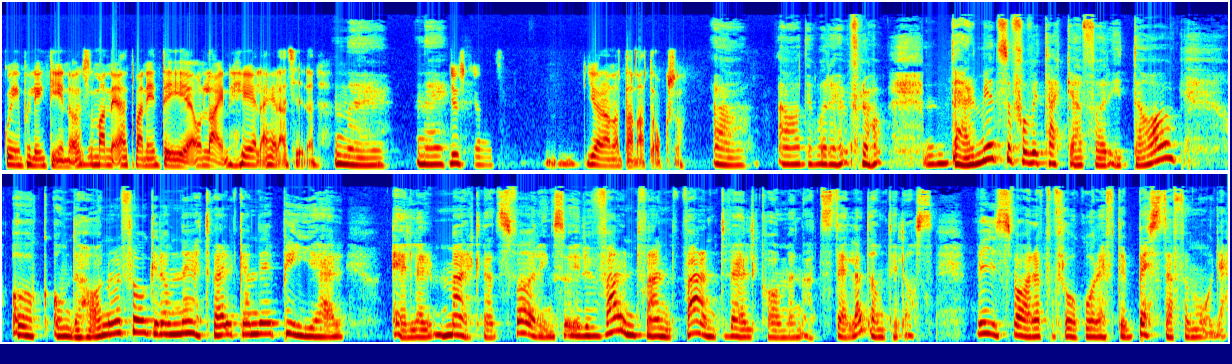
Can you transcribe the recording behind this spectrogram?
gå in på LinkedIn och så man, att man inte är online hela, hela tiden. Nej, nej. Nu ska jag göra något annat också. Ja, ja det vore bra. Därmed så får vi tacka för idag. Och om du har några frågor om nätverkande, PR eller marknadsföring så är du varmt, varmt, varmt välkommen att ställa dem till oss. Vi svarar på frågor efter bästa förmåga.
